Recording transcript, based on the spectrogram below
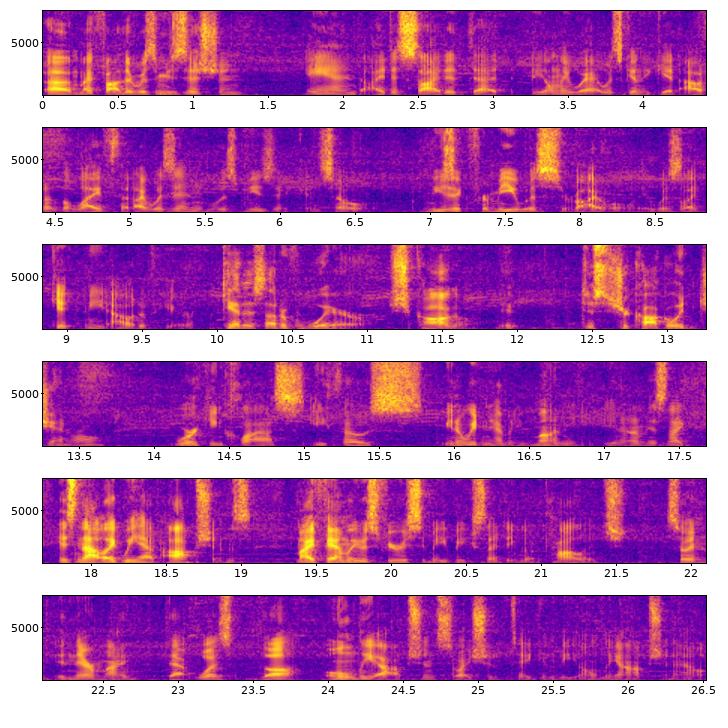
Uh, my father was a musician, and I decided that the only way I was going to get out of the life that I was in was music. And so, music for me was survival. It was like, get me out of here. Get us out of where? Chicago, It, just Chicago in general. working class ethos. You know, we didn't have any money. You know, what I mean, it's like it's not like we had options. My family was furious at me because I didn't go to college. So in, in their mind, that was the only option. So I should have taken the only option out.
